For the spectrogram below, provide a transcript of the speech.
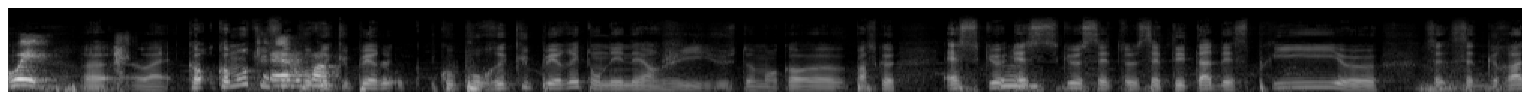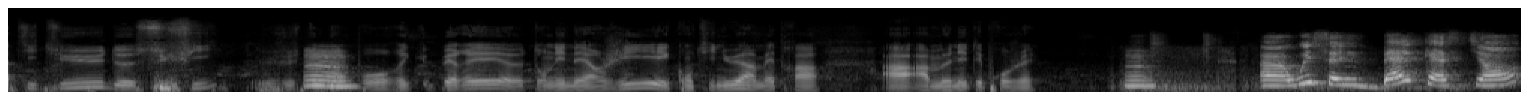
Oui. Euh, ouais. comment tu fais pour récupérer, pour récupérer ton énergie, justement Parce que est-ce que, mm. est que cette, cet état d'esprit, cette, gratitude suffit, justement, mm. pour récupérer ton énergie et continuer à, mettre à, à, mener tes projets mm. Euh, oui, c'est une belle question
